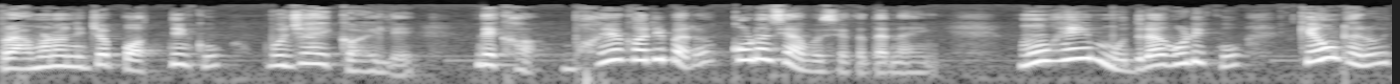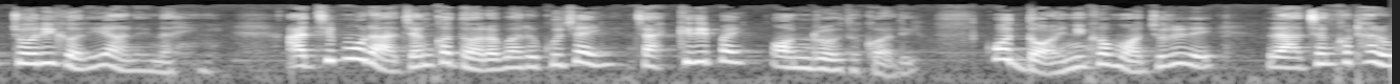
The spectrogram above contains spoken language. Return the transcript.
ବ୍ରାହ୍ମଣ ନିଜ ପତ୍ନୀକୁ ବୁଝାଇ କହିଲେ ଦେଖ ଭୟ କରିବାର କୌଣସି ଆବଶ୍ୟକତା ନାହିଁ। ମୁଁ ଏହି ମୁଦ୍ରାଗୁଡ଼ିକୁ କେଉଁଠାରୁ ଚୋରି କରି ଆଣି ନାହିଁ। ଆଜି ମୁଁ ରାଜାଙ୍କ ଦରବାରକୁ ଯାଇ ଚାକିରି ପାଇଁ ଅନୁରୋଧ କଲି ଓ ଦୈନିକ ମଜୁରୀରେ ରାଜାଙ୍କଠାରୁ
